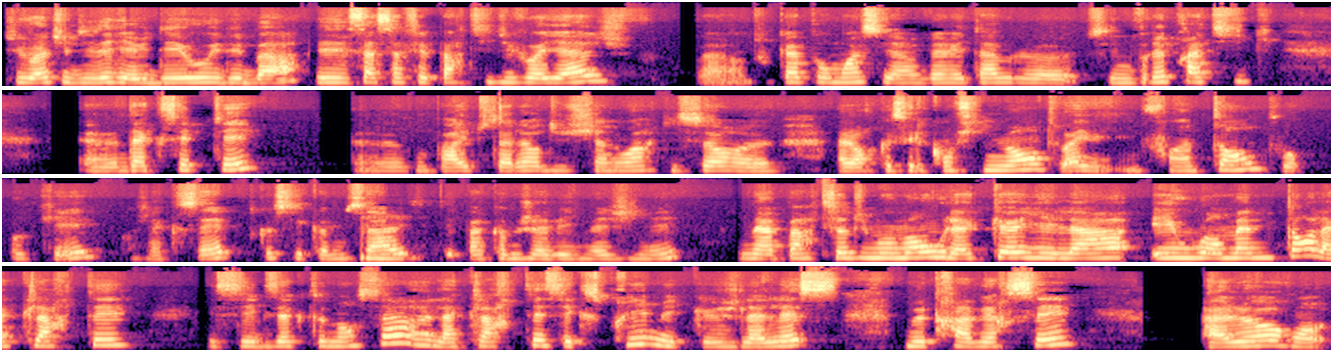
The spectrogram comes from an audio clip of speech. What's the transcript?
Tu vois, tu disais il y a eu des hauts et des bas, et ça, ça fait partie du voyage. En tout cas, pour moi, c'est un véritable, c'est une vraie pratique euh, d'accepter euh, on parlait tout à l'heure du chien noir qui sort euh, alors que c'est le confinement. Tu vois, il me faut un temps pour, ok, j'accepte que c'est comme ça, mmh. c'était pas comme j'avais imaginé. Mais à partir du moment où l'accueil est là et où en même temps la clarté, et c'est exactement ça, hein, la clarté s'exprime et que je la laisse me traverser, alors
